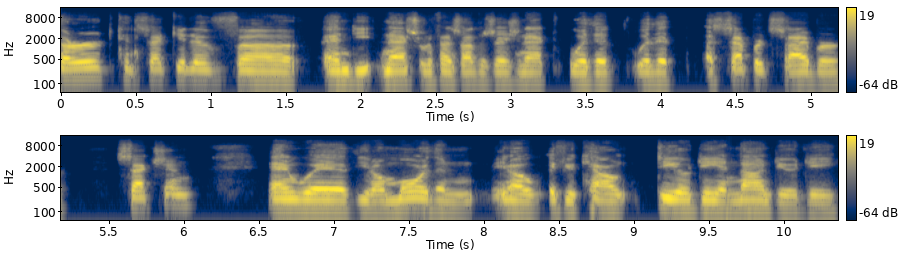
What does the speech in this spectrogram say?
third consecutive uh, ND, National Defense Authorization Act with it with it, a separate cyber section, and with you know more than you know if you count DoD and non-DoD,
